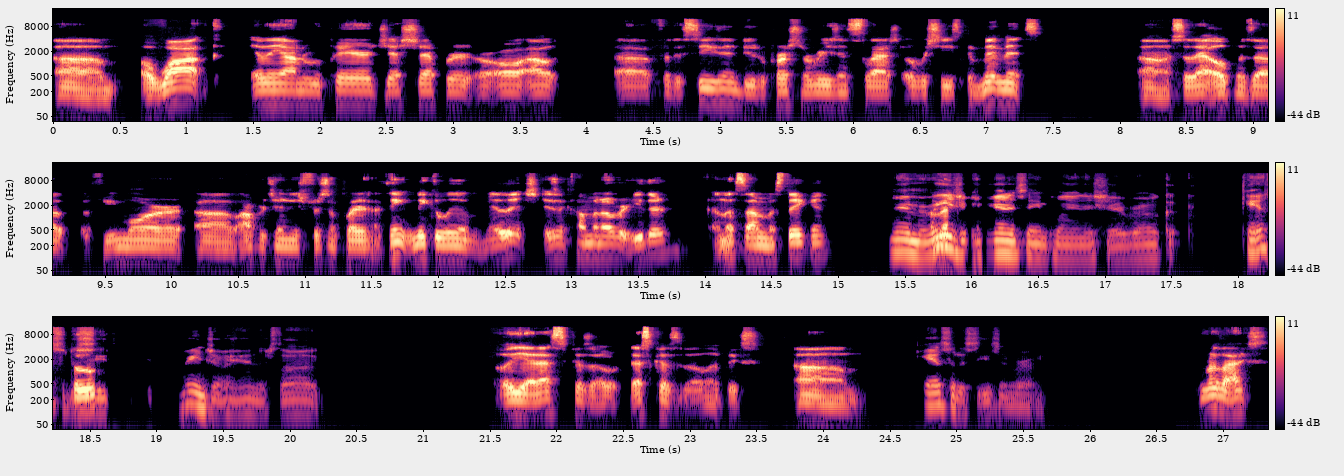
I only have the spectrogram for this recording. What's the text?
Um, walk, Iliana Rupert, Jess Shepard are all out uh, for the season due to personal reasons slash overseas commitments. Uh, so that opens up a few more uh, opportunities for some players. I think Nikola Milic isn't coming over either, unless I'm mistaken. Yeah, Marine Johannès ain't playing this year, bro. Cancel the Who? season. Marine Johannès, dog. Oh yeah, that's because of that's because of the Olympics. Um, cancel the season, bro. Relax.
